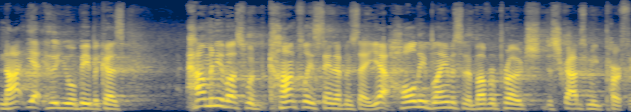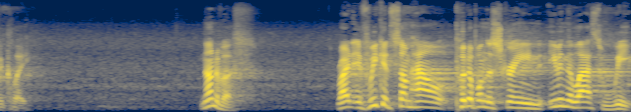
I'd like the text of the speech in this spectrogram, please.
not yet who you will be because how many of us would confidently stand up and say, Yeah, holy, blameless, and above reproach describes me perfectly? None of us. Right? If we could somehow put up on the screen, even the last week,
